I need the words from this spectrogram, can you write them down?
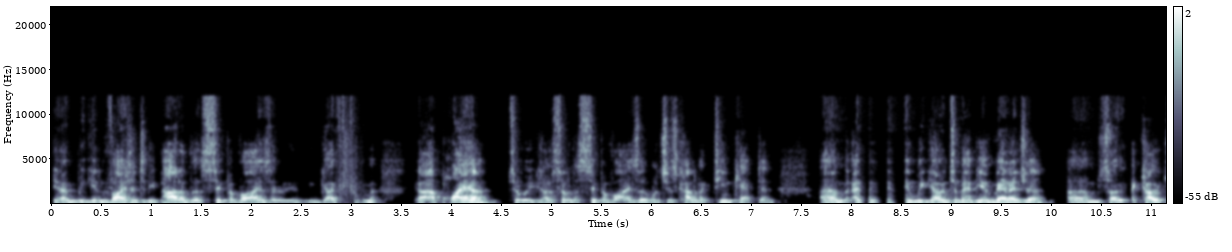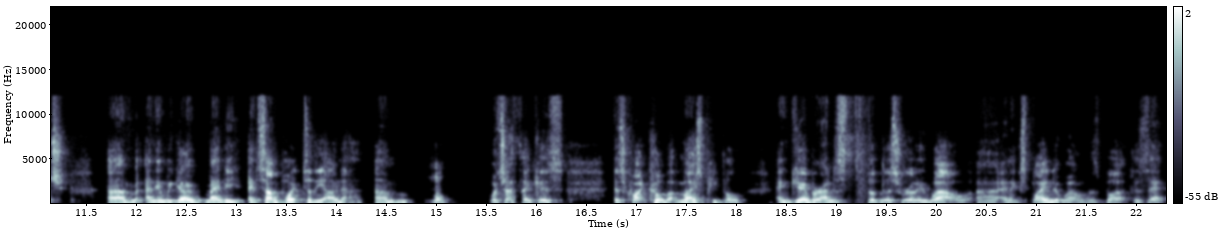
you know we get invited to be part of the supervisor. You go from a, you know, a player to you know sort of a supervisor, which is kind of a team captain um, and then we go into maybe a manager, um, so a coach, um, and then we go maybe at some point to the owner, um, mm-hmm. which I think is is quite cool. But most people, and Gerber understood this really well uh, and explained it well in his book, is that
